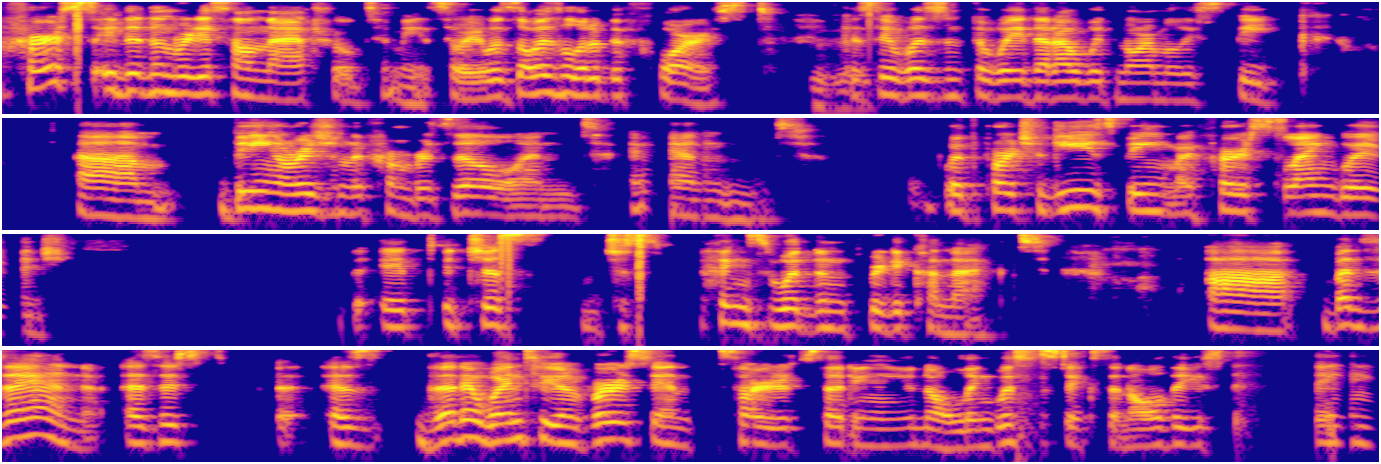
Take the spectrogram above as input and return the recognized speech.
first it didn't really sound natural to me. So it was always a little bit forced because mm-hmm. it wasn't the way that I would normally speak. Um, being originally from Brazil and and with Portuguese being my first language, it it just just things wouldn't really connect. Uh, but then as I, as then I went to university and started studying, you know, linguistics and all these things.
